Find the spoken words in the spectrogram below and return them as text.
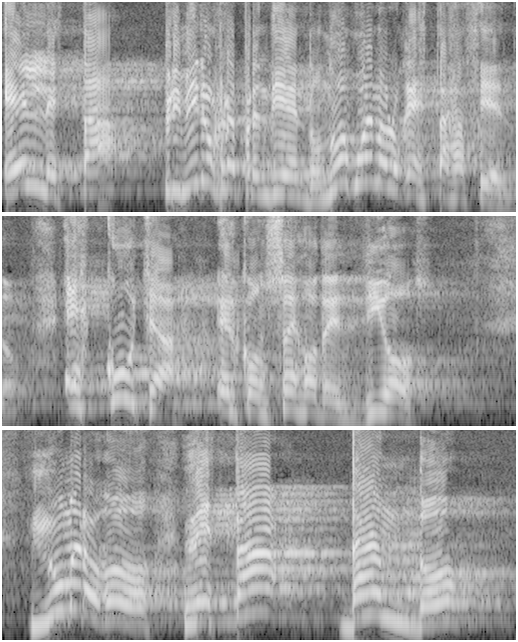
Él le está primero reprendiendo, no es bueno lo que estás haciendo, escucha el consejo de Dios. Número dos, le está dando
